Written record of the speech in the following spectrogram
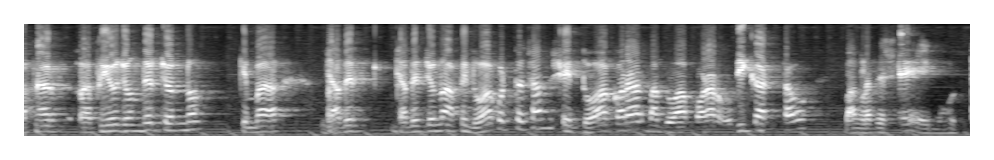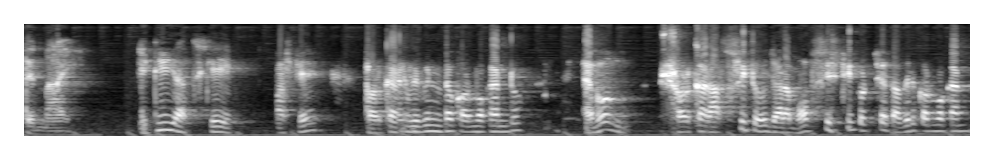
আপনার প্রিয়জনদের জন্য কিংবা যাদের যাদের জন্য আপনি দোয়া করতে চান, সেই দোয়া করার বা দোয়া পড়ার অধিকারটাও বাংলাদেশে এই মুহূর্তে নাই। এটি আজকে মাসে সরকারের বিভিন্ন কর্মকাণ্ড এবং সরকার আশ্রিত যারা মব সৃষ্টি করছে তাদের কর্মকাণ্ড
